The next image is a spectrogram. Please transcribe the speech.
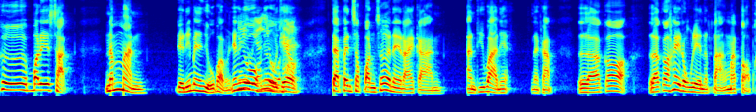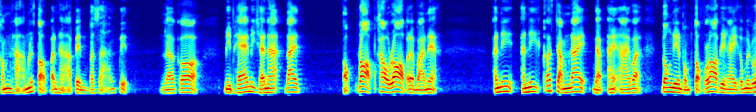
คือบริษัทน้ำมัน เดี๋ยวนี้มันยังอยู่เปล่ายังอยู่ยังอยู่เชลค่ะแต่เป็นสปอนเซอร์ในรายการอันที่ว่าเนี่ยนะครับ แล้วก็แล้วก็ให้โรงเรียนต่างๆ มาตอบคำถามหรือตอบปัญหาเป็นภาษาอังกฤษ แล้วก็มีแพ้มีชนะได้ตกรอบเข้ารอบอะไรประมาณเนี่ย อันนี้อันนี้ก็จำได้แบบอายๆว่าโรงเรียนผมตกรอบยังไงก็ไม่รู้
